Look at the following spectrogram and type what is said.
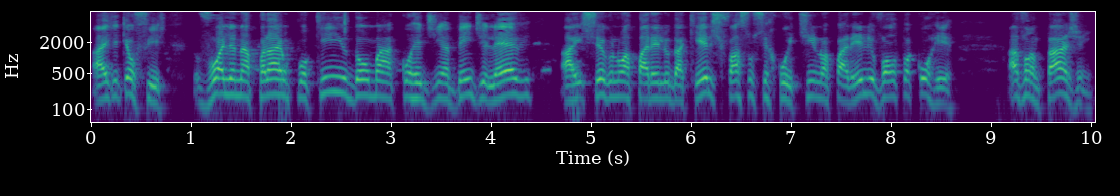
aí o que, que eu fiz? Vou ali na praia um pouquinho, dou uma corredinha bem de leve, aí chego no aparelho daqueles, faço um circuitinho no aparelho e volto a correr. A vantagem,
